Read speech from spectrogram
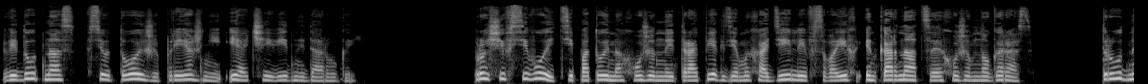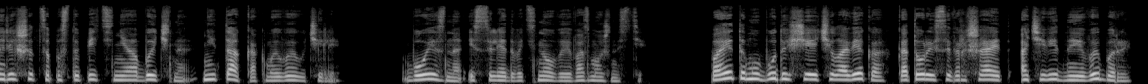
ведут нас все той же прежней и очевидной дорогой. Проще всего идти по той нахоженной тропе, где мы ходили в своих инкарнациях уже много раз. Трудно решиться поступить необычно, не так, как мы выучили. Боязно исследовать новые возможности. Поэтому будущее человека, который совершает очевидные выборы,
